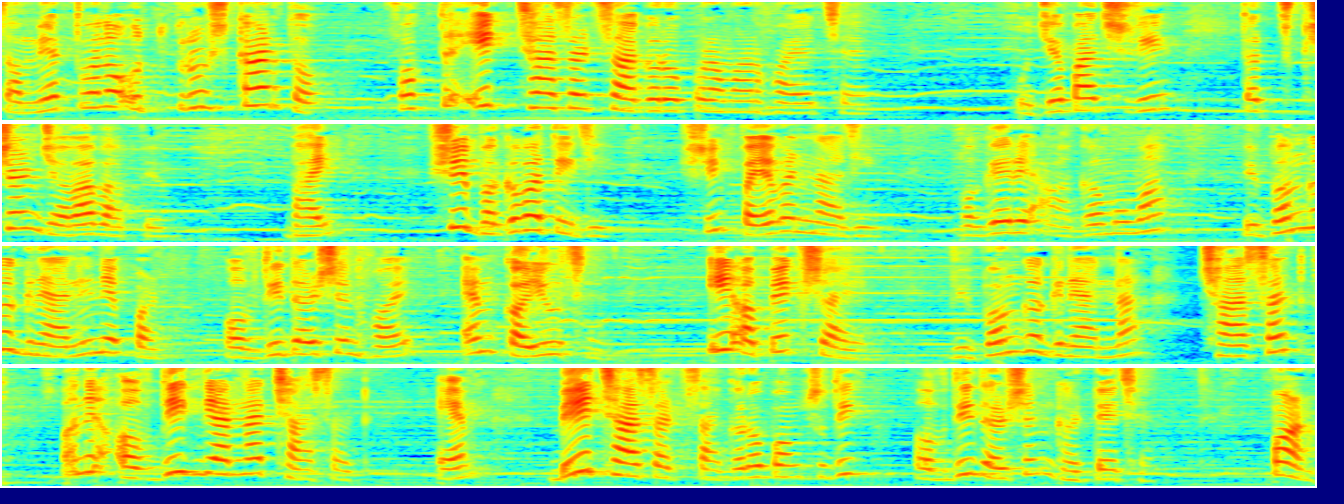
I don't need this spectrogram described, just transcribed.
સમ્યક્ત્વનો ઉત્કૃષ્ટ કાળ તો ફક્ત એક છાસઠ સાગરો પ્રમાણ હોય છે. પૂજ્યપાદ શ્રીએ તત્ક્ષણ જવાબ આપ્યો, ભાઈ, શ્રી ભગવતીજી, શ્રી પયવન્નાજી વગેરે આગમોમાં વિભંગ જ્ઞાનીને પણ અવધિ દર્શન હોય એમ કહ્યું છે. એ અપેક્ષાએ વિભંગ જ્ઞાનના છાસઠ અને અવધિ જ્ઞાનના છાસઠ એમ બે છાસઠ સાગરોપમ સુધી અવધિ દર્શન ઘટે છે. પણ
